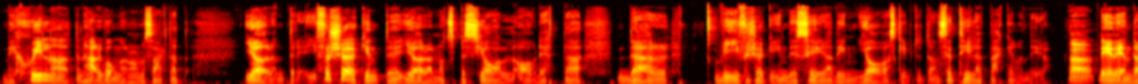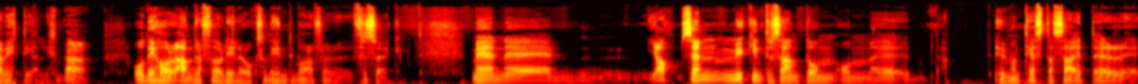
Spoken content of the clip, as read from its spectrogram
Med skillnad att den här gången har de sagt att gör inte det. Försök inte göra något special av detta där vi försöker indicera din JavaScript utan se till att backa rendera. Ja, Det är det enda vettiga liksom. ja. Och det har andra fördelar också, det är inte bara för försök. Men eh, ja, sen mycket intressant om, om eh, hur man testar sajter.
